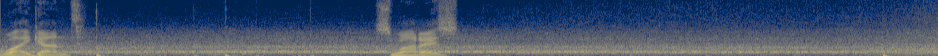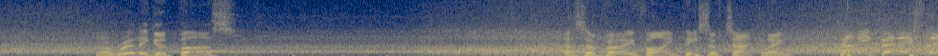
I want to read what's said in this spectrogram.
Weigandt. Suarez. A really good pass. That's a very fine piece of tackling. Can he finish this?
